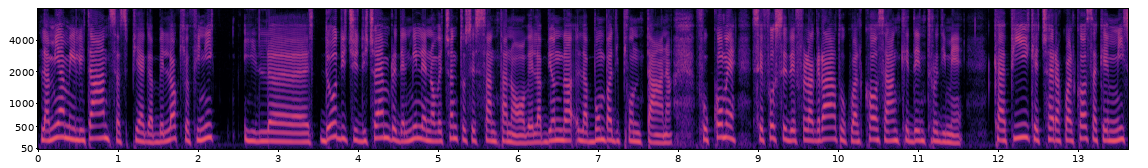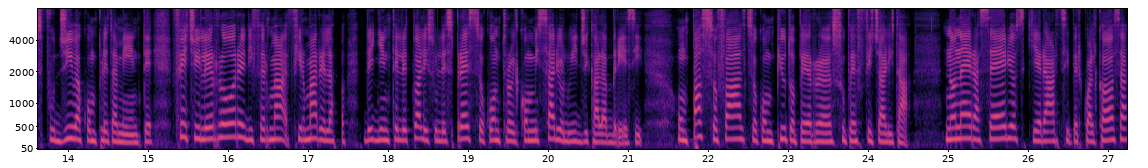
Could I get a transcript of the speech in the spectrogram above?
La mia militanza, spiega Bellocchio, finì il 12 dicembre del 1969, la, bionda, la, bomba di Fontana. Fu come se fosse deflagrato qualcosa anche dentro di me. Capii che c'era qualcosa che mi sfuggiva completamente. Feci l'errore di ferma, firmare la, degli intellettuali sull'Espresso contro il commissario Luigi Calabresi. Un passo falso compiuto per superficialità. Non era serio schierarsi per qualcosa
